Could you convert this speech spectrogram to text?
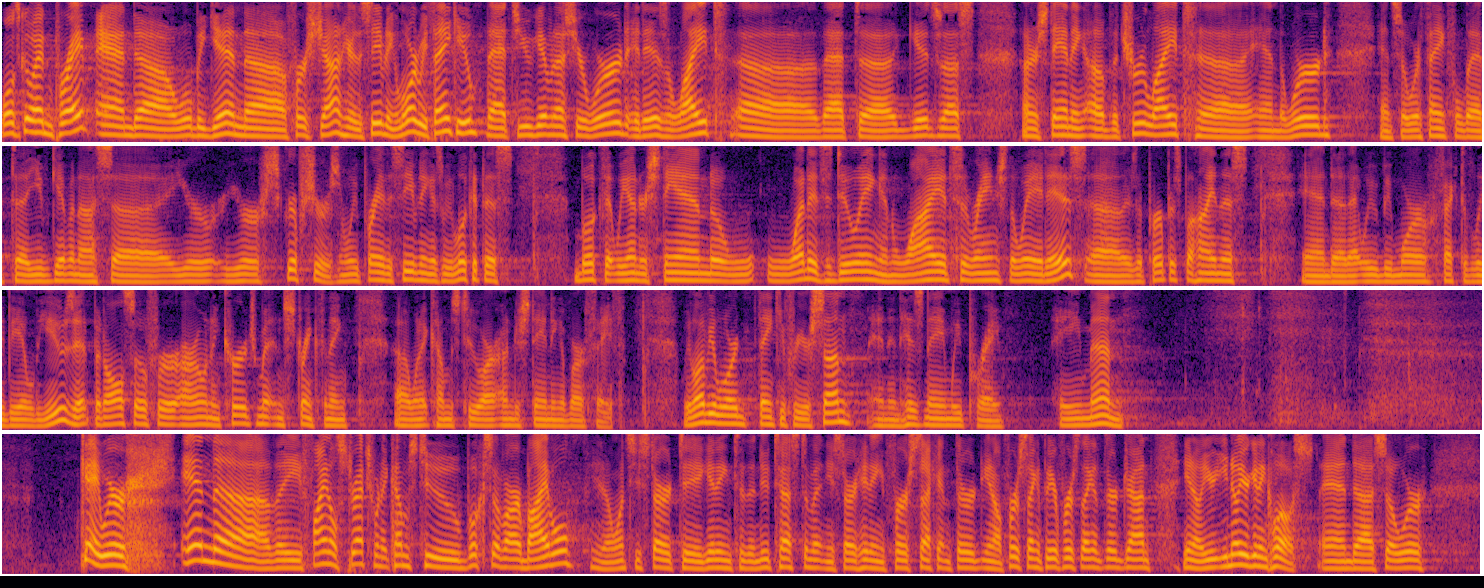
Well, let's go ahead and pray, and uh, we'll begin uh, First John here this evening. Lord, we thank you that you've given us your word. It is a light uh, that uh, gives us understanding of the true light uh, and the word. And so we're thankful that uh, you've given us your, your scriptures. And we pray this evening as we look at this book that we understand what it's doing and why it's arranged the way it is. there's a purpose behind this and uh, that we would be more effectively be able to use it, but also for our own encouragement and strengthening uh, when it comes to our understanding of our faith. We love you, Lord. Thank you for your Son, and in his name we pray. Amen. Okay, we're in uh, the final stretch when it comes to books of our Bible. You know, once you start uh, getting to the New Testament and you start hitting first, second, third, you know, first, second Peter, first, second, third John, you know, you know you're getting close. And uh, so we're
